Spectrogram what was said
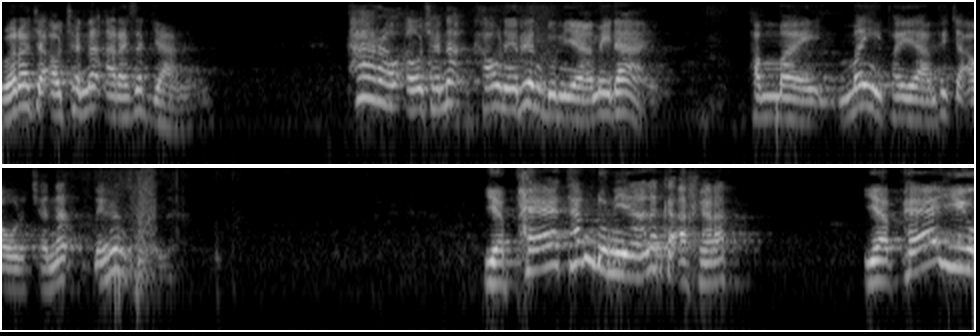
ว่าเราจะเอาชนะอะไรสักอย่าง ถ้าเราเอาชนะเขาในเรื่องดุนยาไม่ได้ทำไมไม่พยายามที่จะเอาชนะในเรื่องศาสนาอย่าแพ้ทั้งดุนยาและก็อาคราตอย่าแพ้ยิว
